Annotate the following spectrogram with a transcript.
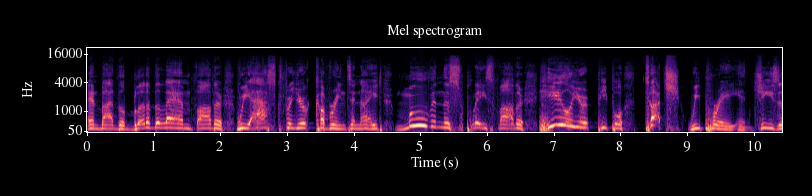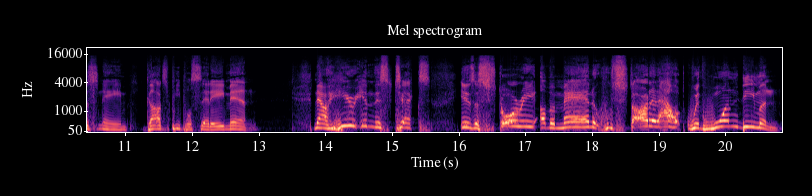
and by the blood of the Lamb, Father. We ask for your covering tonight. Move in this place, Father. Heal your people. Touch, we pray in Jesus' name. God's people said, Amen. Now, here in this text is a story of a man who started out with one demon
